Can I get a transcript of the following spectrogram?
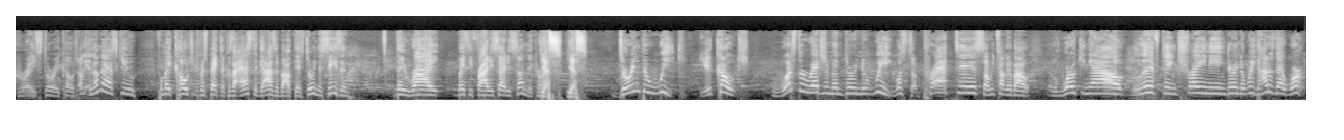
great story, Coach. Okay, let me ask you from a coaching perspective because I asked the guys about this during the season. They ride basically Friday, Saturday, Sunday, correct? Yes. Yes. During the week, you're the coach. What's the regimen during the week? What's the practice? Are we talking about working out, lifting, training during the week? How does that work?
